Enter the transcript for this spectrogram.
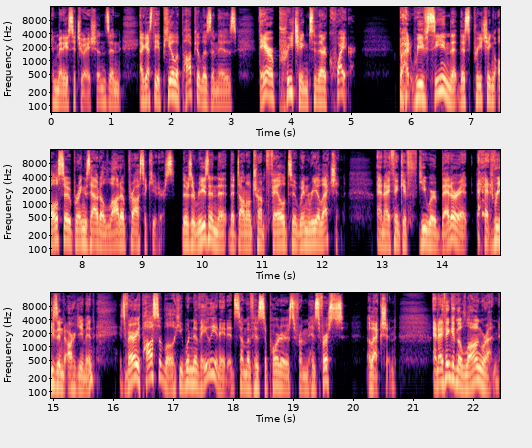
in many situations. And I guess the appeal of populism is they are preaching to their choir. But we've seen that this preaching also brings out a lot of prosecutors. There's a reason that, that Donald Trump failed to win reelection. And I think if he were better at, at reasoned argument, it's very possible he wouldn't have alienated some of his supporters from his first election. And I think in the long run,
